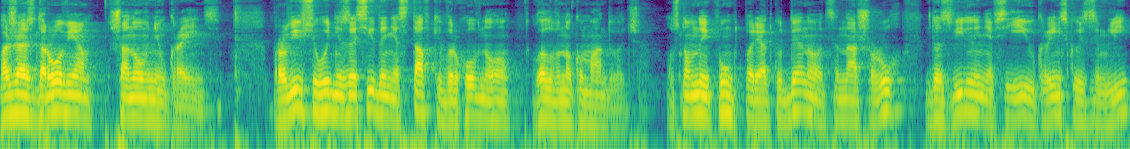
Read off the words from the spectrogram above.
Бажаю здоров'я, шановні українці. Провів сьогодні засідання ставки Верховного головнокомандувача. Основний пункт порядку денного це наш рух до звільнення всієї української землі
